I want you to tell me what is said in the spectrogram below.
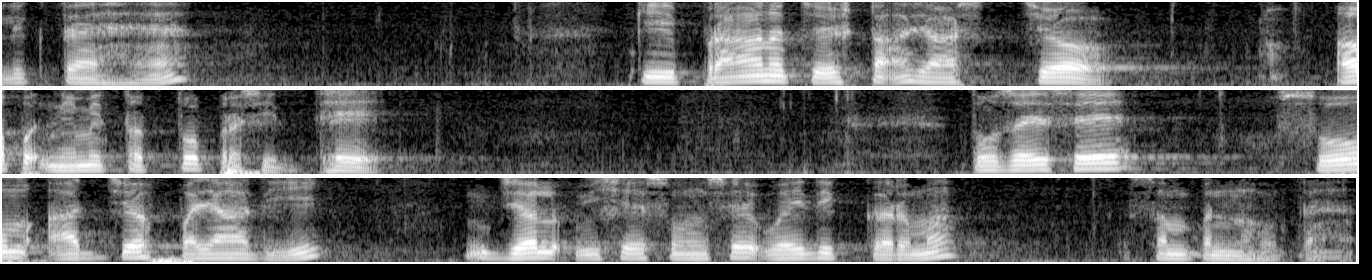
लिखते हैं कि प्राण चेष्टायाश्च अपनिमित्व प्रसिद्धे तो जैसे सोम आज्य पयादि जल विशेषों से वैदिक कर्म संपन्न होते हैं।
